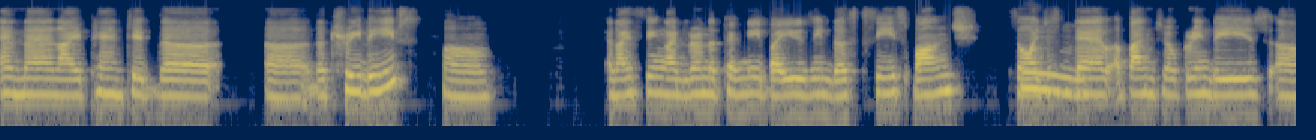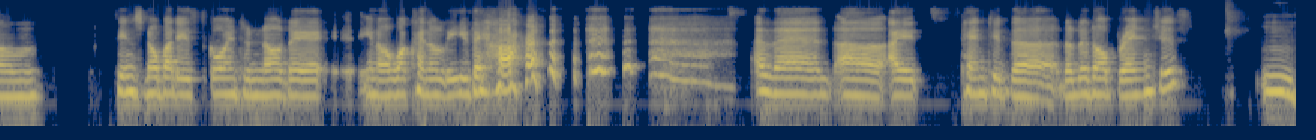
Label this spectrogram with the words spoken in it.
And then I painted the uh, the tree leaves. Um, and I think I learned the technique by using the sea sponge. So I just Mm. dab a bunch of green leaves. Um, since nobody's going to know they, you know, what kind of leaf they are. and then uh, I painted the the little branches. Mm.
